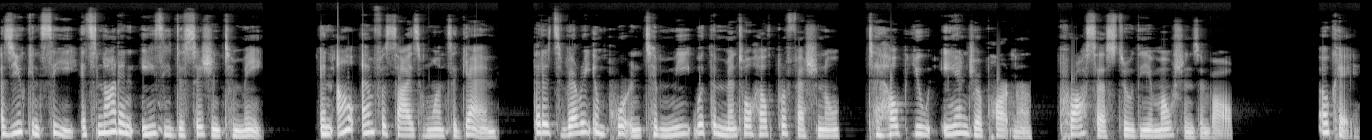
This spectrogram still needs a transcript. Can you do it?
As you can see, it's not an easy decision to make. And I'll emphasize once again that it's very important to meet with the mental health professional to help you and your partner process through the emotions involved. Okay,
